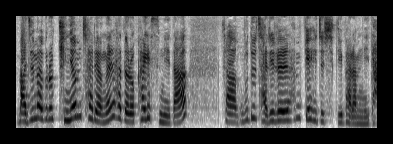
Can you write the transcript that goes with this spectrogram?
마지막으로 기념 촬영을 하도록 하겠습니다. 자, 모두 자리를 함께 해 주시기 바랍니다.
